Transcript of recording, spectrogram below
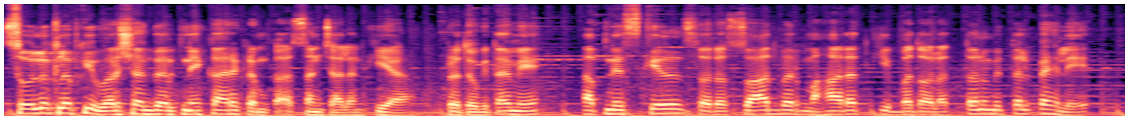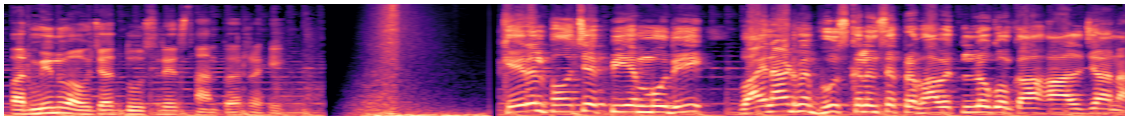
सोलो क्लब की वर्षा गर्ग ने कार्यक्रम का संचालन किया। प्रतियोगिता में अपने स्किल्स और स्वाद भर महारत की बदौलत तनु मित्तल पहले और मीनू आहूजा दूसरे स्थान पर रही। केरल पहुँचे पीएम मोदी, वायनाड में भूस्खलन से प्रभावित लोगों का हाल जाना।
